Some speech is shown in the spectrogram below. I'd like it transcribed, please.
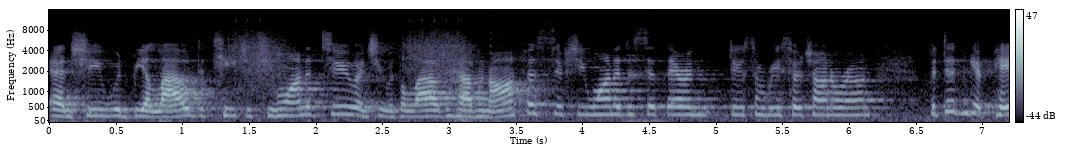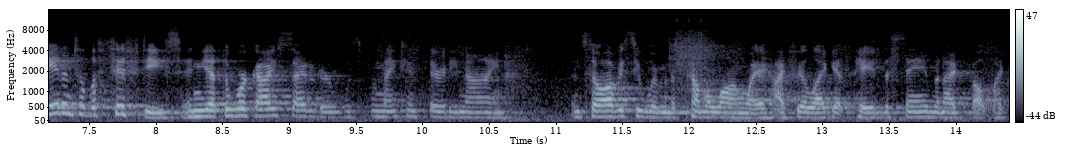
And she would be allowed to teach if she wanted to, and she was allowed to have an office if she wanted to sit there and do some research on her own, but didn't get paid until the 50s. And yet, the work I cited her was from 1939. And so, obviously, women have come a long way. I feel I get paid the same, and I felt like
